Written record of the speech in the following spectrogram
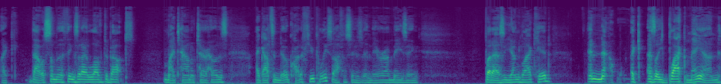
like that was some of the things that I loved about my town of Terre Haute. Is I got to know quite a few police officers, and they were amazing. But as a young black kid, and now, like as a black man,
